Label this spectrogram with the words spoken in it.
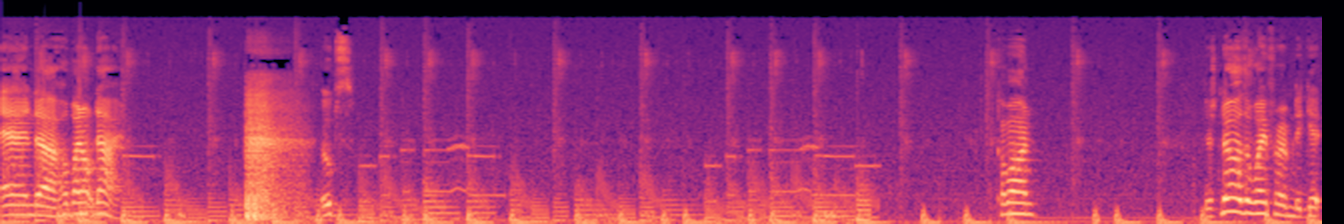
And uh, hope I don't die. Oops. Come on. There's no other way for him to get.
